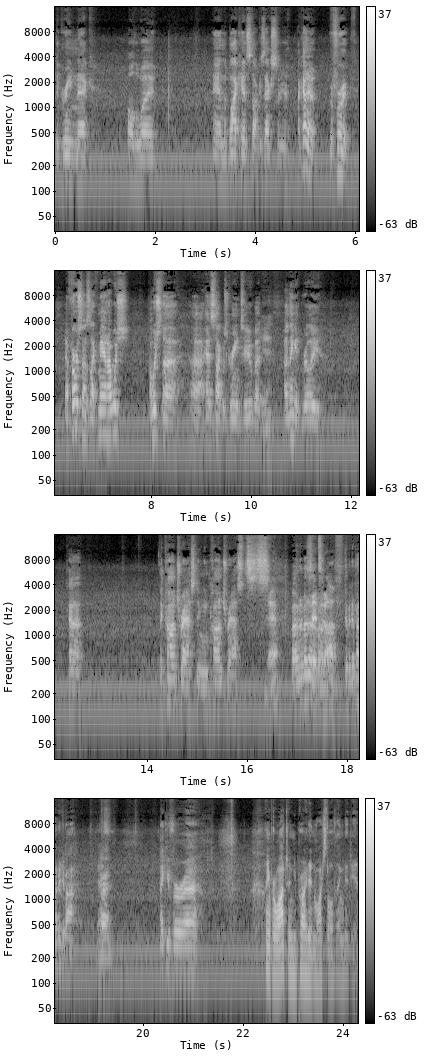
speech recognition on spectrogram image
the green neck all the way, and the black headstock is actually. I kind of prefer it. At first, I was like, man, I wish, I wish the uh, headstock was green too, but Yeah. I think it really kind of the contrasting and contrasts. Yeah. Sets it off. All right. Thank you for. Uh, Thank you for watching. You probably didn't watch the whole thing, did you?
